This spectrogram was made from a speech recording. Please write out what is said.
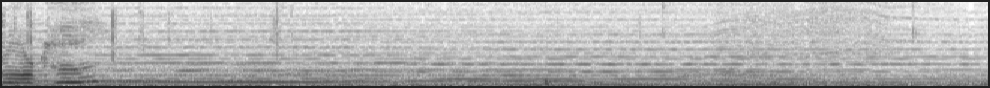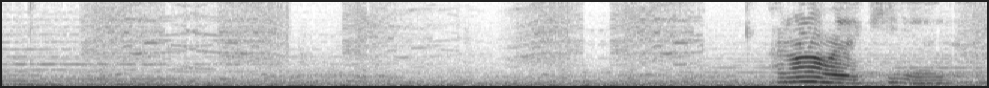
Are we okay? I don't know where the key is.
